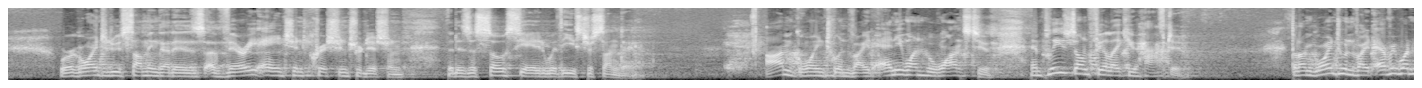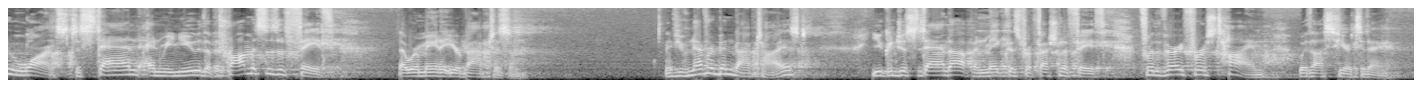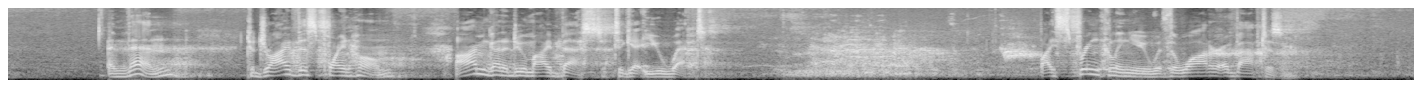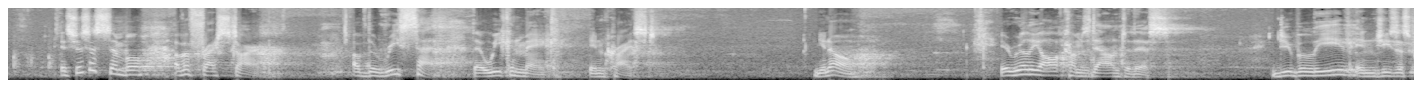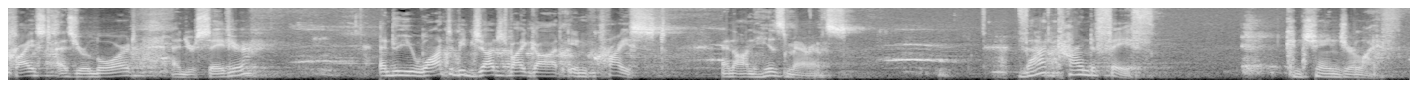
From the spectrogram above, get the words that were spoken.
we're going to do something that is a very ancient Christian tradition that is associated with Easter Sunday. I'm going to invite anyone who wants to, and please don't feel like you have to, But I'm going to invite everyone who wants to stand and renew the promises of faith that were made at your baptism. If you've never been baptized, you can just stand up and make this profession of faith for the very first time with us here today. And then, to drive this point home, I'm going to do my best to get you wet by sprinkling you with the water of baptism. It's just a symbol of a fresh start, of the reset that we can make in Christ. You know, it really all comes down to this. Do you believe in Jesus Christ as your Lord and your Savior? And do you want to be judged by God in Christ and on His merits? That kind of faith can change your life.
